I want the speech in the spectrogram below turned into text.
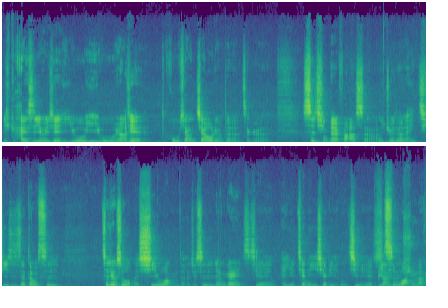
一开始有一些以物易物，而且互相交流的这个事情在发生，我就觉得，哎，其实这都是。这就是我们希望的，就是人跟人之间，哎，也建立一些连接，彼此往来。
